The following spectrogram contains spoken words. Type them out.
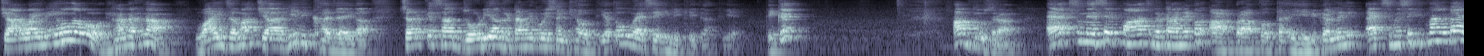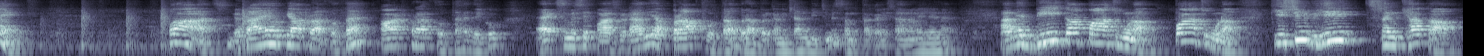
चार वाई नहीं होगा वो, ध्यान रखना। Y जमा चार ही लिखा जाएगा। चर के साथ जोड़िया घटा में कोई संख्या होती है तो वो वैसे ही लिखी जाती है। ठीक है? अब दूसरा, x में से पाँच घटाने पर आठ प्राप्त होता है, ये भी कर लेंगे। x में से कितना घटाएँ? पाँच घटाएँ और क्या प्राप्त होता है? आठ प्राप्त होता है। देखो, x में से पाँच घटा दिया, प्राप्त होता है बराबर का निशान बीच में समता का निशान हमें लेना है। आगे b का पाँच गुणा पाँच गुणा, किसी भी संख्या का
